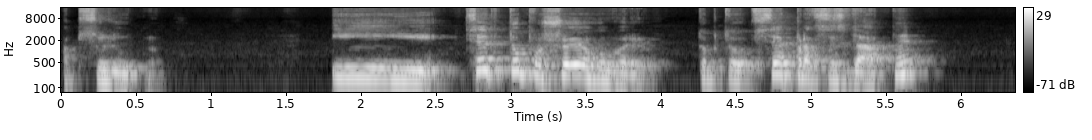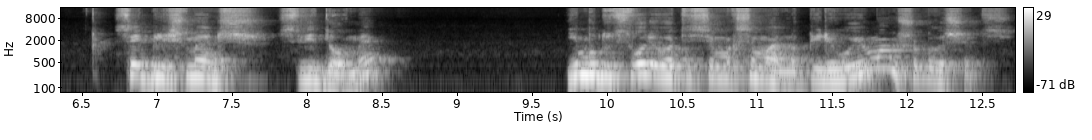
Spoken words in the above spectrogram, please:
абсолютно. І це то, про що я говорив. Тобто, все працездатне, все більш-менш свідоме, їм будуть створюватися максимально пільгові умови, щоб лишитися.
